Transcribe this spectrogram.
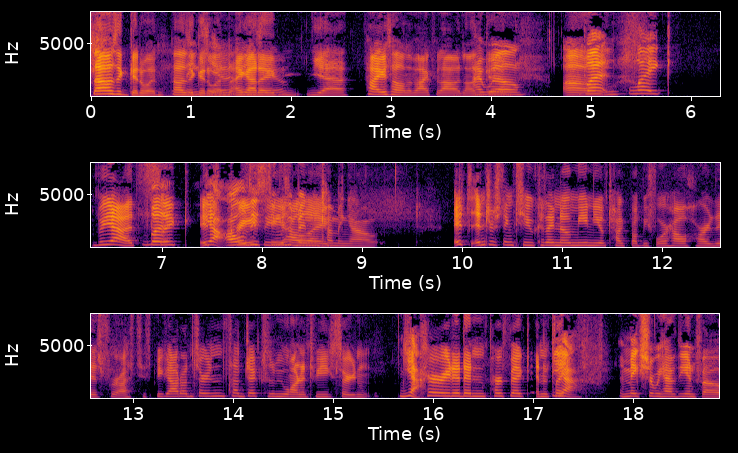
that was a good one. That was Thank a good you, one. I thank gotta, you. yeah, pat yourself on the back for that one. That I good. will. Um, but like, but yeah, it's but like it's yeah, all these things have been like, coming out. it's interesting too because I know me and you have talked about before how hard it is for us to speak out on certain subjects because we want it to be certain Yeah, curated and perfect, and it's like yeah, and make sure we have the info.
